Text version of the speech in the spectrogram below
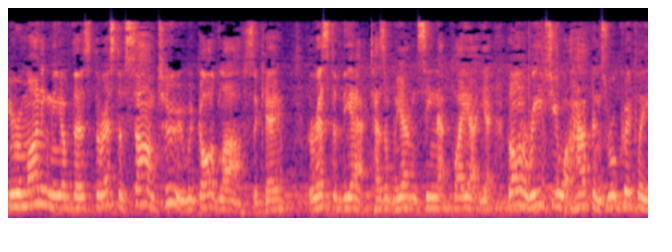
In reminding me of this, the rest of Psalm 2, where God laughs, okay? The rest of the act hasn't we haven't seen that play out yet. But I want to read to you what happens real quickly.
